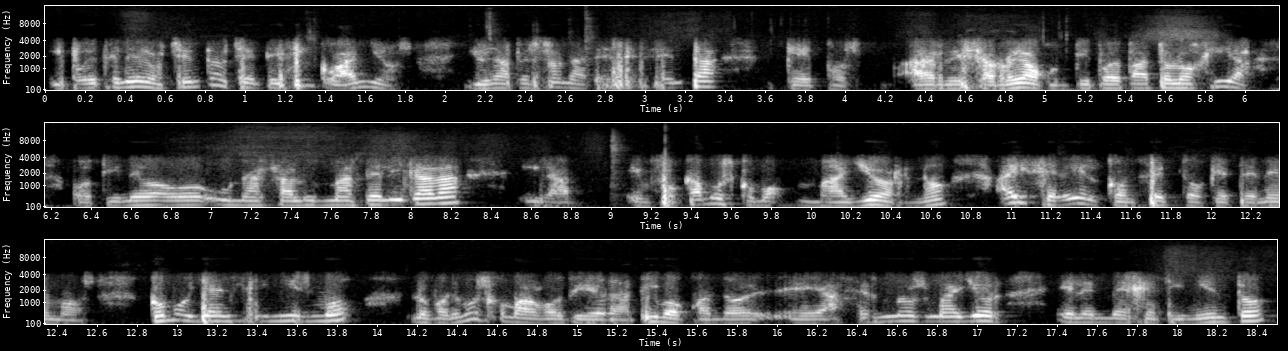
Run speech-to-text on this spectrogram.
y puede tener 80, 85 años y una persona de 60 que pues ha desarrollado algún tipo de patología o tiene una salud más delicada y la enfocamos como mayor, ¿no? Ahí se ve el concepto que tenemos, como ya en sí mismo lo ponemos como algo peyorativo, cuando eh, hacernos mayor el envejecimiento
